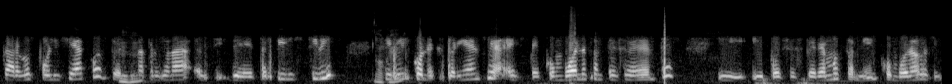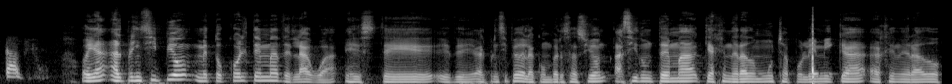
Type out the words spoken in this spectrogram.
cargos policíacos, pero es una persona eh, de perfil civil, civil con experiencia, este, con buenos antecedentes y, y pues esperemos también con buenos resultados. Oiga, al principio me tocó el tema del agua, este, de, al principio de la conversación, ha sido un tema que ha generado mucha polémica, ha generado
